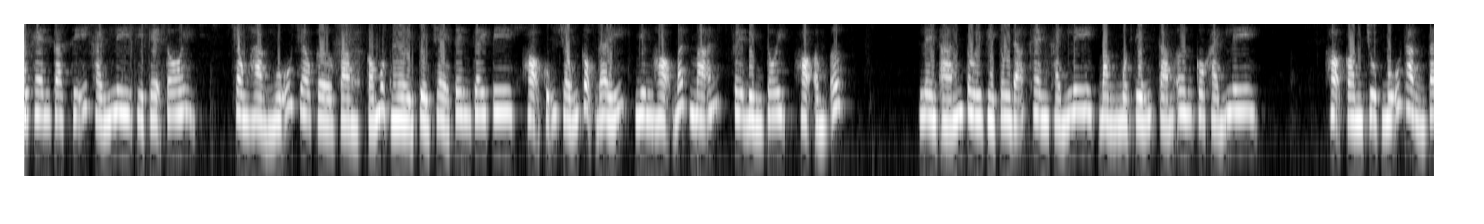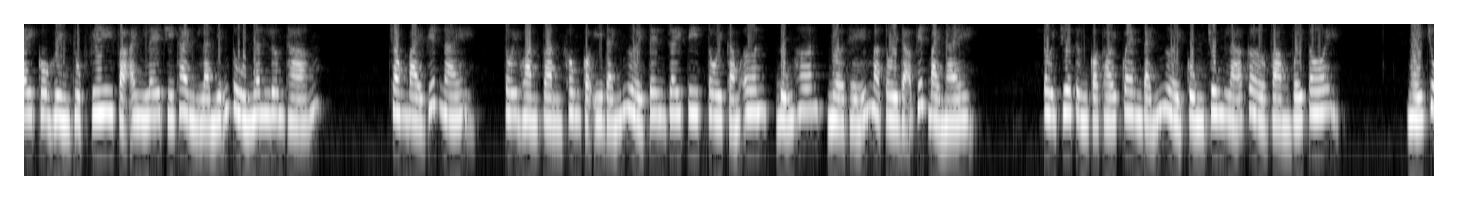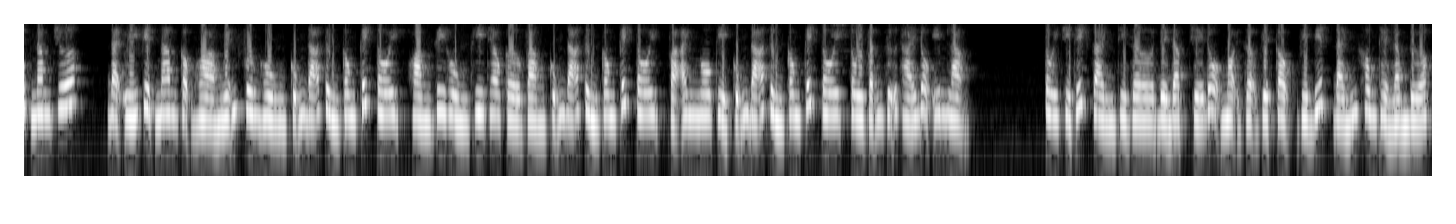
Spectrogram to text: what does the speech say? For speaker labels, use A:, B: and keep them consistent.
A: Tôi khen ca sĩ Khánh Ly thì kệ tôi. Trong hàng ngũ treo cờ vàng có một người tuổi trẻ tên JP, họ cũng chống cộng đấy, nhưng họ bất mãn, phê bình tôi, họ ấm ức. Lên án tôi vì tôi đã khen Khánh Ly bằng một tiếng cảm ơn cô Khánh Ly. Họ còn chụp mũ thẳng tay cô Huỳnh Thục Vi và anh Lê Trí Thành là những tù nhân lương tháng. Trong bài viết này, tôi hoàn toàn không có ý đánh người tên JT tôi cảm ơn, đúng hơn, nhờ thế mà tôi đã viết bài này. Tôi chưa từng có thói quen đánh người cùng chung lá cờ vàng với tôi. Mấy chục năm trước, Đại úy Việt Nam Cộng Hòa Nguyễn Phương Hùng cũng đã từng công kích tôi, Hoàng Duy Hùng khi theo cờ vàng cũng đã từng công kích tôi, và anh Ngô Kỳ cũng đã từng công kích tôi, tôi vẫn giữ thái độ im lặng. Tôi chỉ thích dành thì giờ để đập chế độ mọi dợ Việt Cộng vì biết đánh không thể lầm được.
